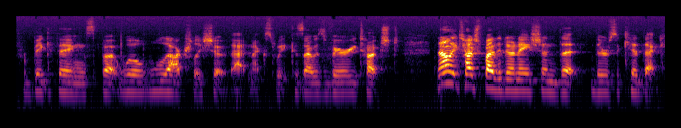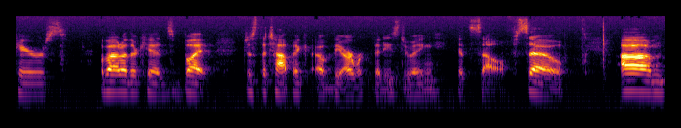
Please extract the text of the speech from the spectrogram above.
for big things but we'll we'll actually show that next week because i was very touched not only touched by the donation that there's a kid that cares about other kids but just the topic of the artwork that he's doing itself so um,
